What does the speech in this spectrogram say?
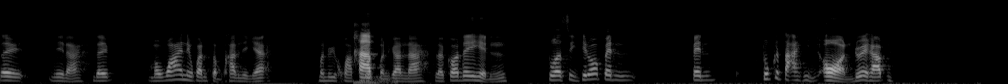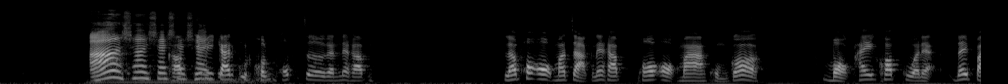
ได้นี่นะได้มาไหว้ในวันสำคัญอย่างเงี้ย มันมีความครัสุบขเหมือนกันนะแล้วก็ได้เห็นตัวสิ่งที่เรียกว่าเป็นเป็นตุ๊กตาหินอ่อนด้วยครับ อ่าใช่ใช่ครัใช่บใช่ที่มีการขุดค้นพบเจอกันนะครับ แล้วพอออกมาจากเนี่ยครับ พอออกมาผมก็บอกให้ครอบครัวเนี่ยได้ไป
